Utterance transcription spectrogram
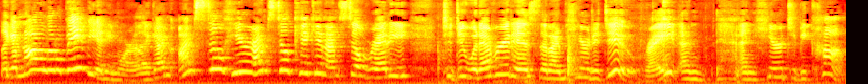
Like I'm not a little baby anymore. Like I'm I'm still here. I'm still kicking. I'm still ready to do whatever it is that I'm here to do, right? And and here to become.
